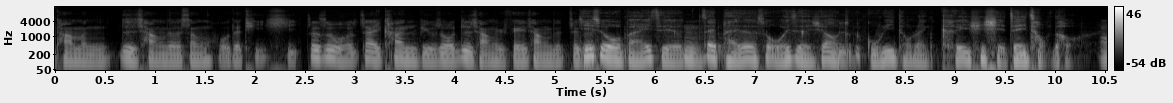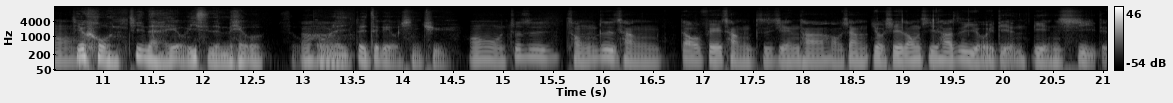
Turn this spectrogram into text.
他们日常的生活的体系。这是我在看，比如说日常与非常的这个。其实我本来一直在排这个时候，嗯、我一直很希望鼓励同仁可以去写这一种的，哦，结果我竟然很有意思的没有什么同仁对这个有兴趣。哦，就是从日常到非常之间，它好像有些东西它是有一点联系的。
